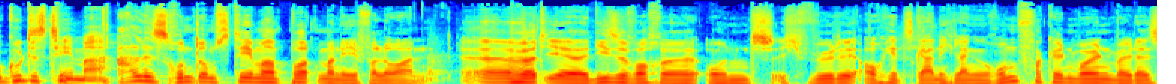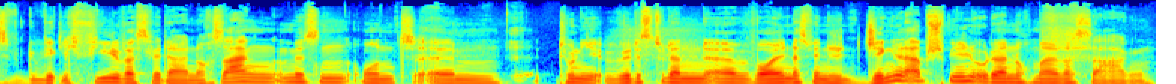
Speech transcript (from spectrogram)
gutes Thema. Alles rund ums Thema Portemonnaie verloren. Äh, hört ihr diese Woche und ich würde auch jetzt gar nicht lange rumfackeln wollen, weil da ist wirklich viel, was wir da noch sagen müssen. Und ähm, Toni, würdest du dann äh, wollen, dass wir einen Jingle abspielen oder nochmal was sagen?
